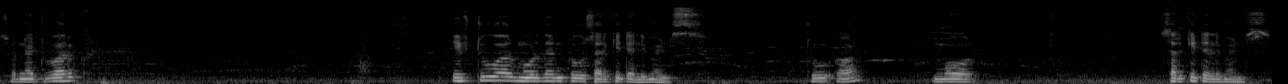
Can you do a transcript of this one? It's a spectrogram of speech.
So network if two or more than two circuit elements two or more circuit elements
